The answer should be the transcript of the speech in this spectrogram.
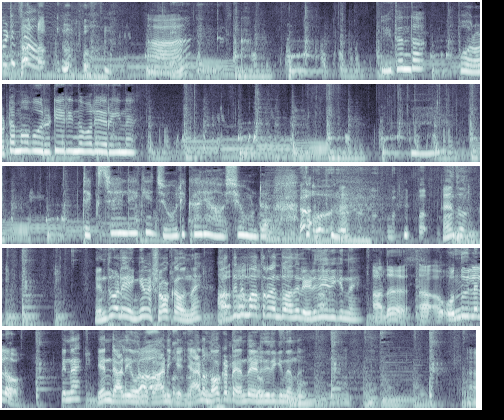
പിടിച്ചോ? ആ ഇതെന്താ? പൊറോട്ട മാവ് ഉരുട്ടി എറിയുന്ന പോലെ എറിയുന്നേ. ടെക്സ്റ്റൈലിലേക്ക് ജോലിക്കാരെ ആവശ്യമുണ്ട്. എന്തോ? എങ്ങനെ ഇങ്ങനെ ഷോക്ക് ആവുന്നേ? അതിന് മാത്രം എന്തോ അതിൽ എഴുതിയിരിക്കുന്നേ? അത് ഒന്നുമില്ലല്ലോ. പിന്നെ എന്റെ അളി ഒന്ന് കാണിക്കേ. ഞാൻ നോക്കട്ടെ എന്താ എഴുതിയിരിക്കുന്നെന്ന് ആ.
